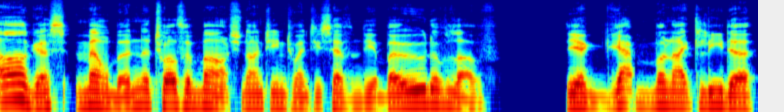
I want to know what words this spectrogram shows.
Argus, Melbourne, the 12th of March 1927, the abode of love. The Agapemonite leader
